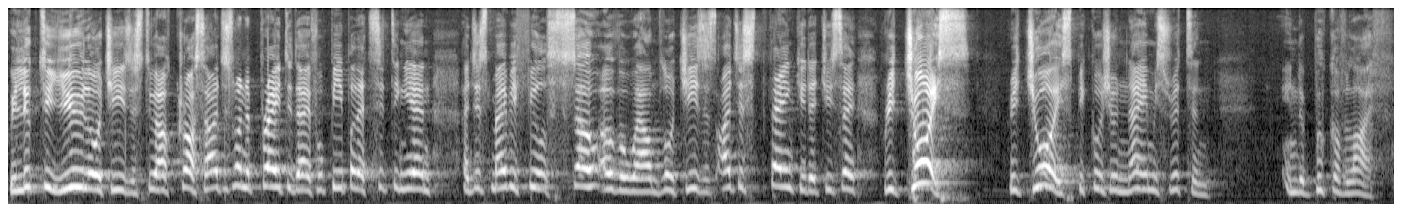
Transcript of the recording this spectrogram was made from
We look to you, Lord Jesus, to our cross. I just want to pray today for people that sitting here and, and just maybe feel so overwhelmed. Lord Jesus, I just thank you that you say, rejoice, rejoice, because your name is written in the book of life.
